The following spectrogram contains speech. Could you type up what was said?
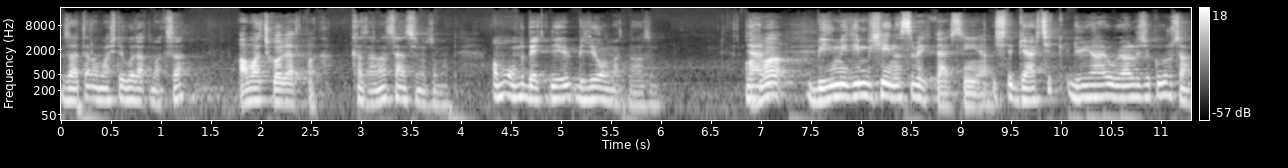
Zaten amaç da gol atmaksa Amaç gol atmak. kazanan sensin o zaman. Ama onu bekleyebiliyor olmak lazım. Yani- Ama bilmediğin bir şeyi nasıl beklersin ya? İşte gerçek dünyaya uyarlayacak olursan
